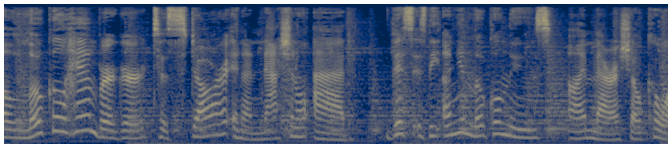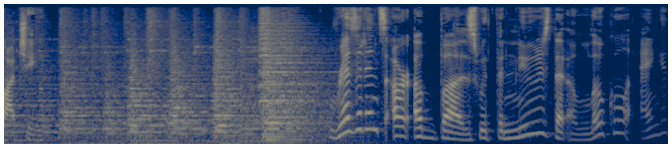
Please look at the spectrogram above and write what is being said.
A local hamburger to star in a national ad. This is the Onion Local News. I'm Marichelle Kawachi. Residents are abuzz with the news that a local Angus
